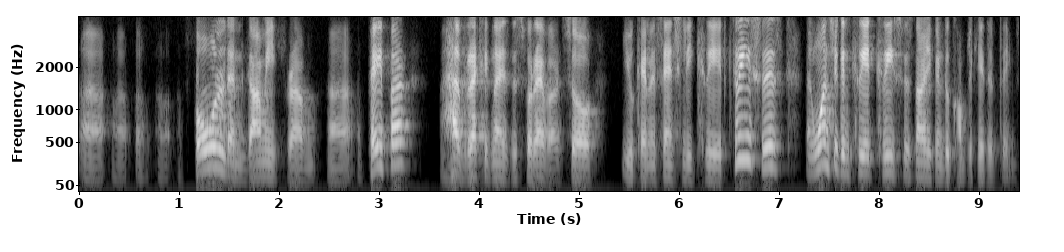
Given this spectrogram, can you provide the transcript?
uh, uh, uh, uh fold and Gami from paper, have recognized this forever. So you can essentially create creases. And once you can create creases, now you can do complicated things.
